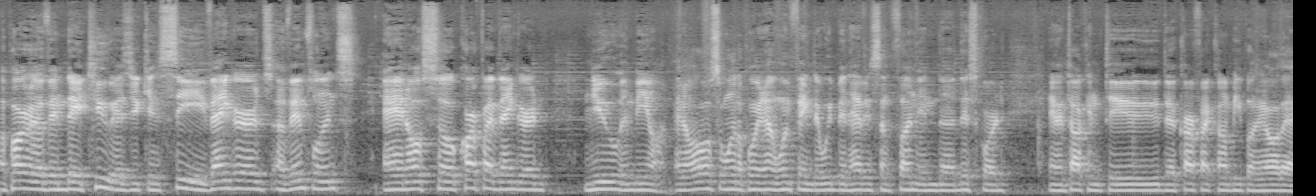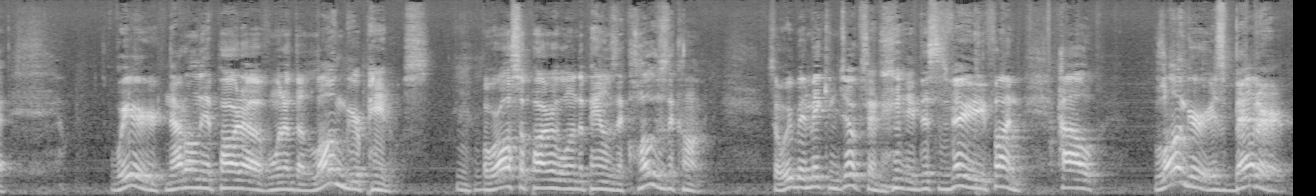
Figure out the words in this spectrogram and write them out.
a part of in day two, as you can see, Vanguards of Influence, and also Cardfight Vanguard New and Beyond. And I also want to point out one thing that we've been having some fun in the Discord and talking to the Cardfight Con people and all that. We're not only a part of one of the longer panels, mm-hmm. but we're also part of one of the panels that close the con. So we've been making jokes, and this is very fun. How longer is better,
